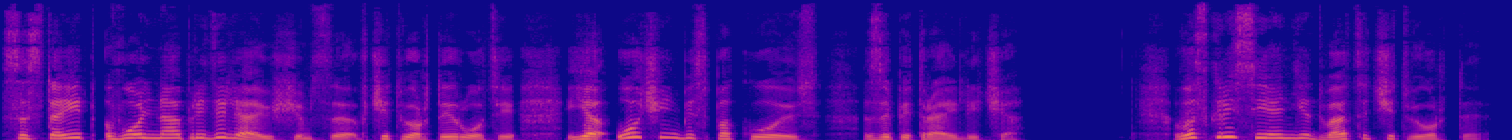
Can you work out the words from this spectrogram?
состоит вольно определяющимся в четвертой роте. Я очень беспокоюсь за Петра Ильича. Воскресенье, 24.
